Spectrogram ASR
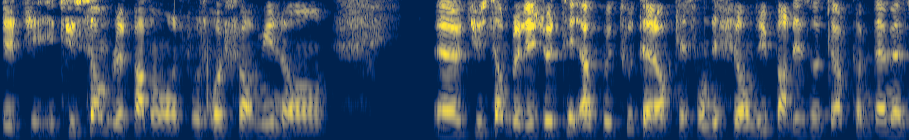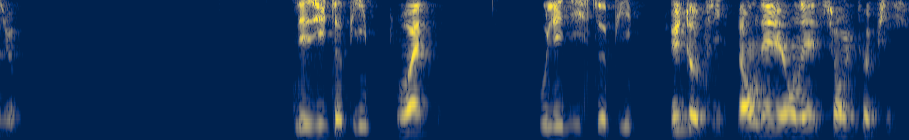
et tu, tu, sembles, pardon, il faut que je reformule en euh, tu sembles les jeter un peu toutes alors qu'elles sont défendues par des auteurs comme Damasio. Les utopies? Ouais. Ou les dystopies? Utopie. Là, on est, on est sur utopie.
